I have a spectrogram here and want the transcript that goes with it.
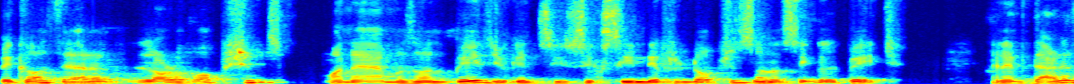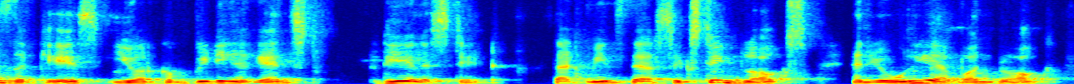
because there are a lot of options on an Amazon page. You can see 16 different options on a single page. And if that is the case, you are competing against real estate. That means there are 16 blocks and you only have one block.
